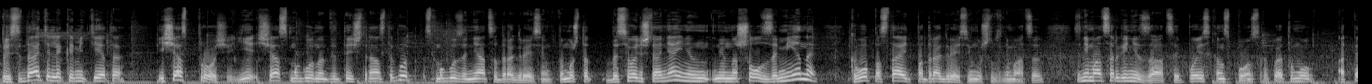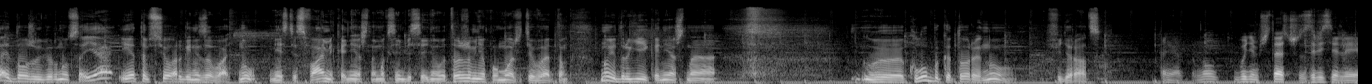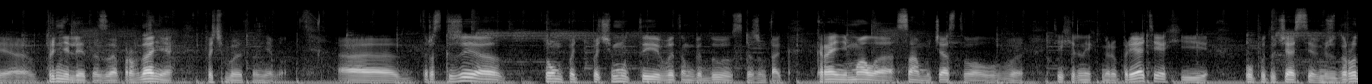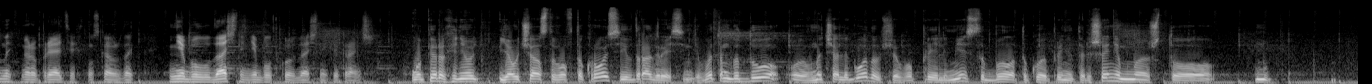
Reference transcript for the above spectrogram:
председателя комитета. И сейчас проще. Е- Сейчас смогу на 2013 год смогу заняться драгрейсингом. Потому что до сегодняшнего дня я не, не нашел замены, кого поставить по драгрейсингу, чтобы заниматься. Заниматься организацией, поиском спонсора. Поэтому опять должен вернуться я и это все организовать. Ну, вместе с вами, конечно, Максим Беседин, вы тоже мне поможете в этом. Ну и другие, конечно, э, клубы, которые, ну, федерация. Понятно. Ну, будем считать, что зрители э, приняли это за оправдание, почему этого не было. А, расскажи о том, по- почему ты в этом году, скажем так, крайне мало сам участвовал в тех или иных мероприятиях и опыт участия в международных мероприятиях, ну, скажем так, не был удачный, не был такой удачный, как раньше. Во-первых, я, я участвую в автокроссе и в драг-рейсинге. В этом году, э, в начале года, вообще в апреле месяце, было такое принято решение мною, что ну,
